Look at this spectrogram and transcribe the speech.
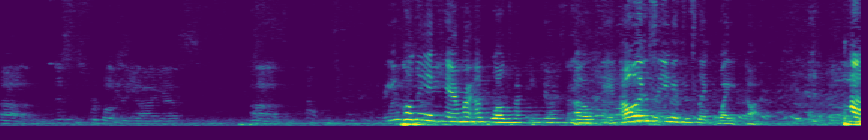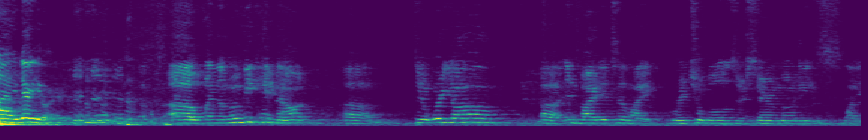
Uh, this is for both of you, I guess. Um, Are you holding a camera up while talking to us? Oh, okay. All I'm seeing is this like white dot. Hi, there you are. uh, when the movie came out, um, did, were y'all uh, invited to like rituals or ceremonies, like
